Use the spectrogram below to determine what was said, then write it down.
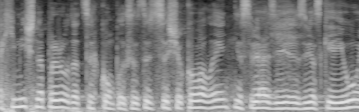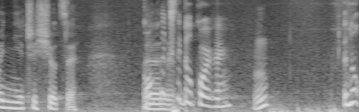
а хімічна природа цих комплексів це, це що ковалентні зв'язі, зв'язки іонні, чи що це? Е, Комплекси білкові. м? Ну,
